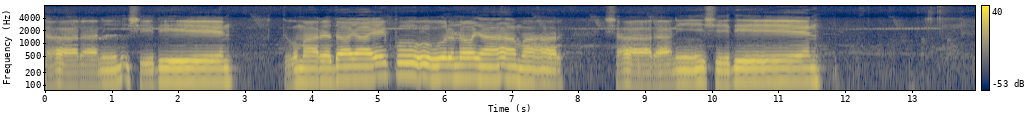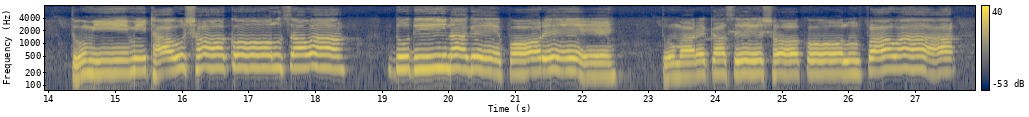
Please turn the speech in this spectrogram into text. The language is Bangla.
সারা নিশিদিন তোমার দয়ায় পূর্ণ আমার সারা তুমি মিঠাও সকল চাওয়া দুদিন আগে পরে। তোমার কাছে সকল পাওয়া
